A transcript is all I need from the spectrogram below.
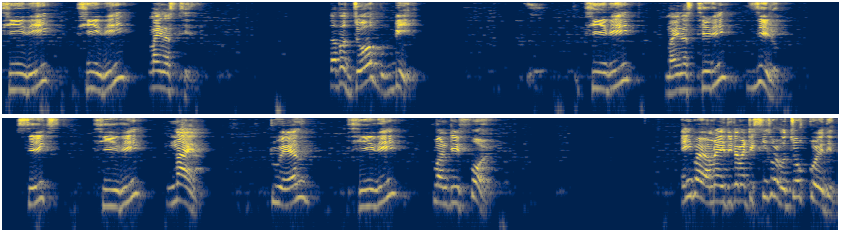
three three minus three তারপর যোগ B three minus three zero six three nine twelve three twenty four এইবার আমরা এই দুইটা ম্যাট্রিক্স কি করব? যোগ করে দিব।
